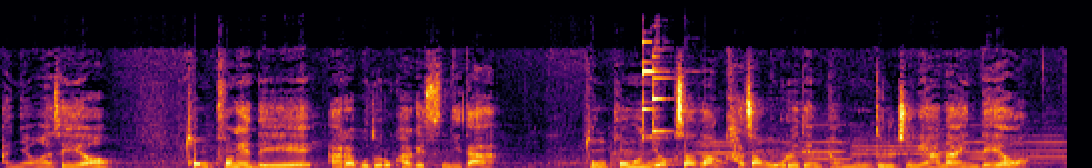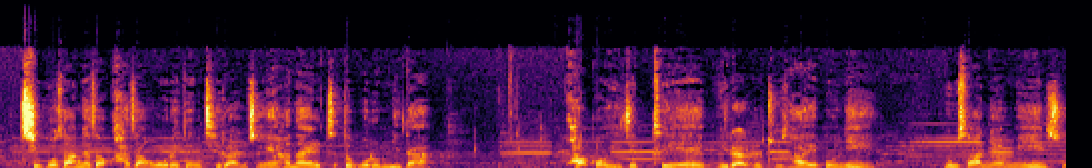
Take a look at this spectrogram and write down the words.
안녕하세요. 통풍에 대해 알아보도록 하겠습니다. 통풍은 역사상 가장 오래된 병들 중에 하나인데요. 지구상에서 가장 오래된 질환 중에 하나일지도 모릅니다. 과거 이집트의 미라를 조사해 보니 요산염이 수-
